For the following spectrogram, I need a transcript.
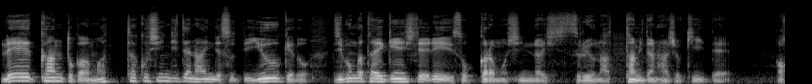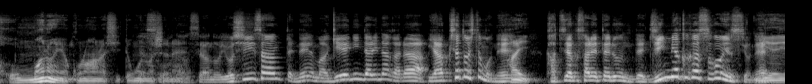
霊感とかは全く信じてないんですって言うけど自分が体験してりそっからも信頼するようになったみたいな話を聞いて。あほんまなんやこの話って思いましたね。あの吉井さんってね、まあ、芸人でありながら役者としてもね、はい。活躍されてるんで人脈がすごいんですよね。いやい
